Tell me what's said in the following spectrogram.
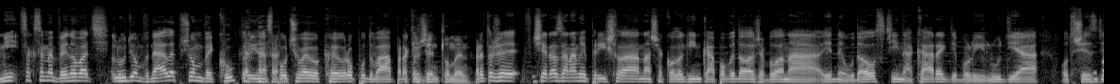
My sa chceme venovať ľuďom v najlepšom veku, ktorí nás počúvajú ako Európu 2, Taký pretože, gentleman. pretože včera za nami prišla naša kolegynka a povedala, že bola na jednej udalosti na káre, kde boli ľudia od 60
